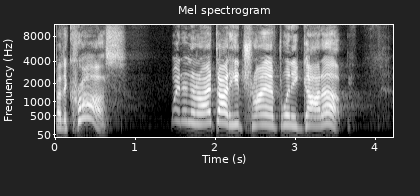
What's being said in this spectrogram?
by the cross. Wait, no, no, no. I thought he triumphed when he got up.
